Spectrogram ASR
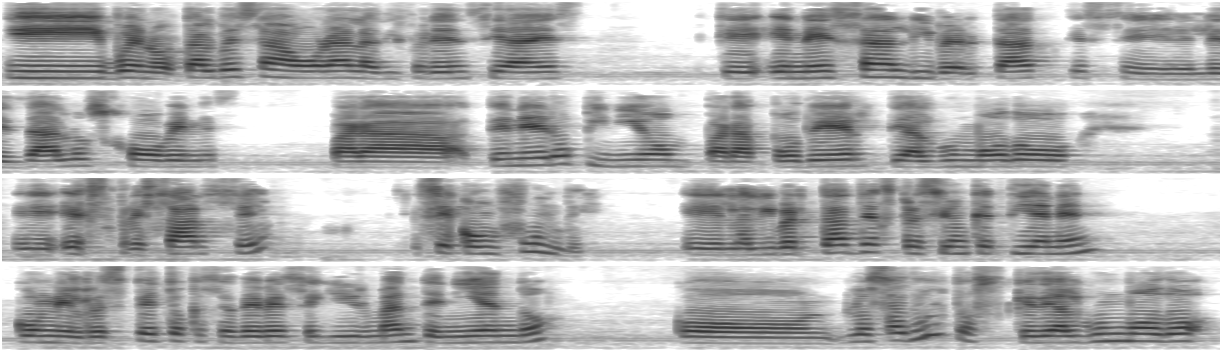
y bueno, tal vez ahora la diferencia es que en esa libertad que se les da a los jóvenes para tener opinión, para poder de algún modo eh, expresarse, se confunde. eh, la libertad de expresión que tienen con el respeto que se debe seguir manteniendo con los adultos, que de algún modo,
